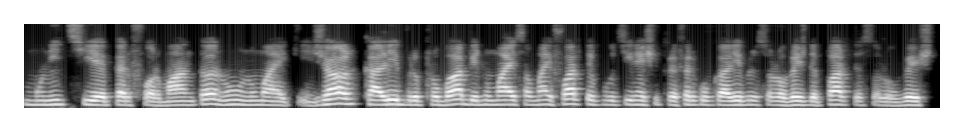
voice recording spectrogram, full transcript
muniție performantă, nu, nu mai e chinjal, calibru probabil nu mai sau mai foarte puține și prefer cu calibru să lovești departe, să lovești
